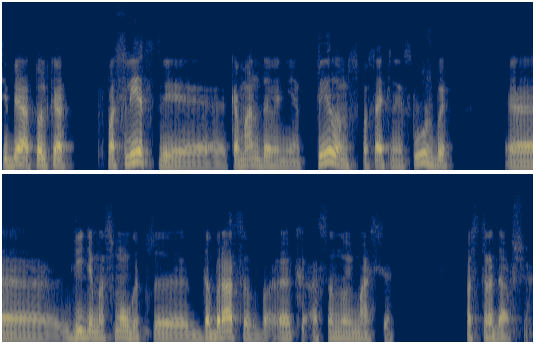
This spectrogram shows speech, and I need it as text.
себя. Только впоследствии командование тылом, спасательные службы, э, видимо, смогут э, добраться в- э, к основной массе пострадавших.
